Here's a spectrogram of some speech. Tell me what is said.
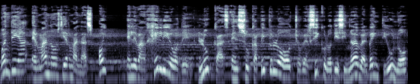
Buen día hermanos y hermanas. Hoy el Evangelio de Lucas en su capítulo 8 versículo 19 al 21,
